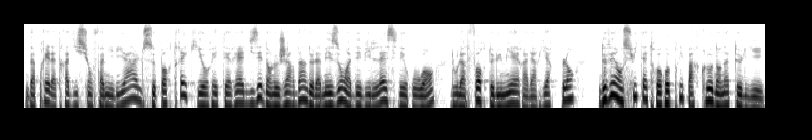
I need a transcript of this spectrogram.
D'après la tradition familiale, ce portrait qui aurait été réalisé dans le jardin de la maison à Desvillès-les-Rouen, d'où la forte lumière à l'arrière-plan, devait ensuite être repris par Claude en atelier.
